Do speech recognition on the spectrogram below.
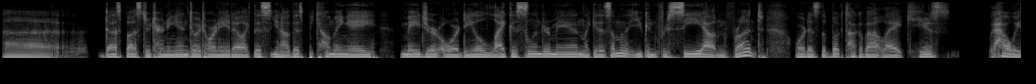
uh, dustbuster turning into a tornado, like this, you know, this becoming a major ordeal like a Slender Man? Like, is it something that you can foresee out in front, or does the book talk about like here's how we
